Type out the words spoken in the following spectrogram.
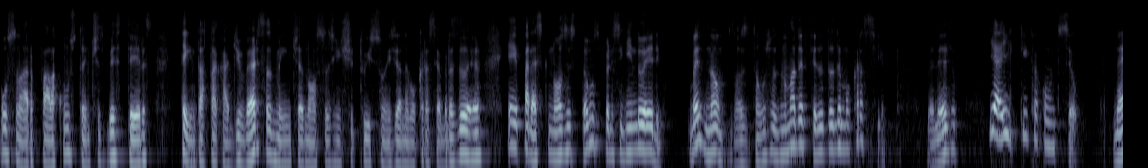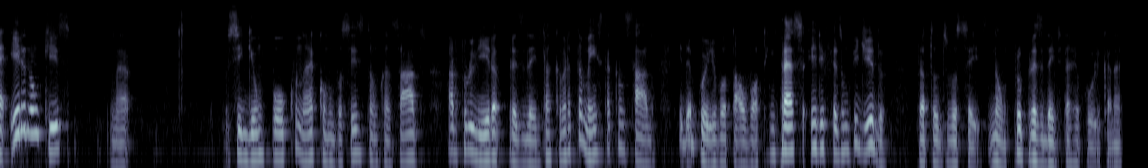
Bolsonaro fala constantes besteiras, tenta atacar diversamente as nossas instituições e a democracia brasileira, e aí parece que nós estamos perseguindo ele. Mas não, nós estamos fazendo uma defesa da democracia, beleza? E aí, o que, que aconteceu? Né? Ele não quis né, seguir um pouco, né? Como vocês estão cansados, Arthur Lira, presidente da Câmara, também está cansado. E depois de votar o voto impresso, ele fez um pedido para todos vocês, não, para o presidente da República, né?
